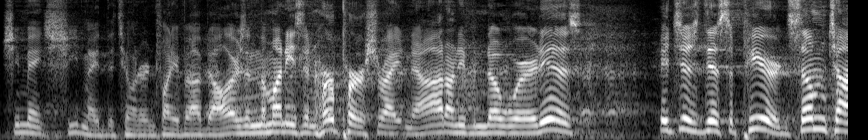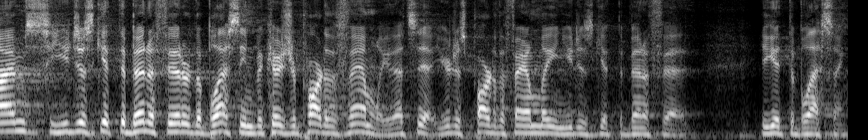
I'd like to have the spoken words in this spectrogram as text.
She made, she made the $225, and the money's in her purse right now. I don't even know where it is. It just disappeared. Sometimes you just get the benefit or the blessing because you're part of the family. That's it. You're just part of the family and you just get the benefit. You get the blessing.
